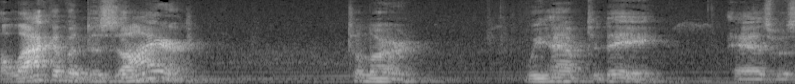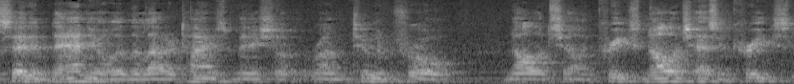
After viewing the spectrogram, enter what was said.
A lack of a desire to learn we have today as was said in Daniel, in the latter times many shall run to and fro, knowledge shall increase. Knowledge has increased.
